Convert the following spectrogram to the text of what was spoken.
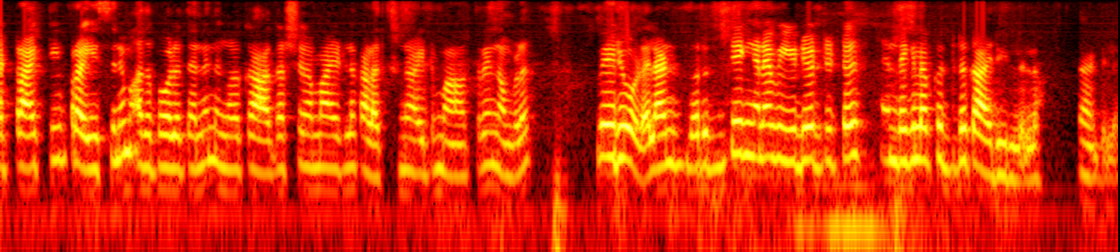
അട്രാക്റ്റീവ് പ്രൈസിനും അതുപോലെ തന്നെ നിങ്ങൾക്ക് ആകർഷകമായിട്ടുള്ള കളക്ഷനുമായിട്ട് മാത്രമേ നമ്മൾ വരുള്ളൂ അല്ലാണ്ട് വെറുതെ ഇങ്ങനെ വീഡിയോ ഇട്ടിട്ട് എന്തെങ്കിലുമൊക്കെ ഇട്ടിട്ട് കാര്യമില്ലല്ലോ. വേണ്ടില്ലേ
